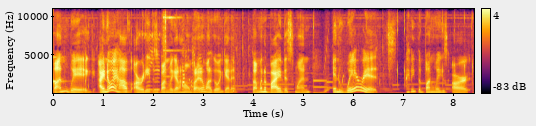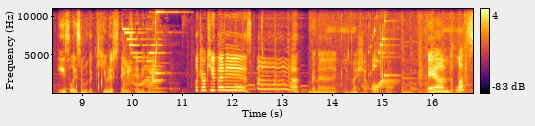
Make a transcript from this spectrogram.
bun wig. I know I have already this bun wig at home, but I don't want to go and get it. So I'm gonna buy this one and wear it. I think the bun wigs are easily some of the cutest things in the game. Look how cute that is! Ah! I'm gonna use my shovel. And let's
